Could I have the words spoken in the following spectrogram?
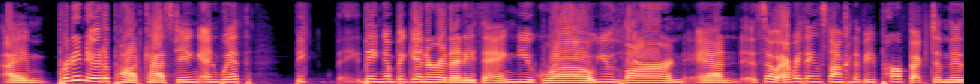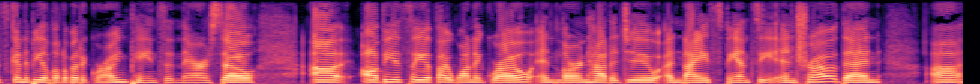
I'm pretty new to podcasting, and with being a beginner at anything, you grow, you learn, and so everything's not going to be perfect, and there's going to be a little bit of growing pains in there. So, uh, obviously, if I want to grow and learn how to do a nice, fancy intro, then uh,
